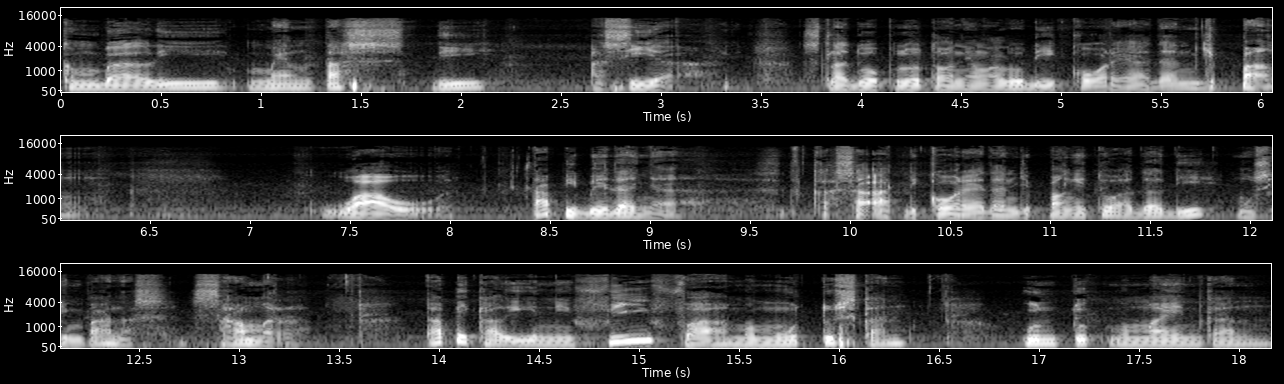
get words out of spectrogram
Kembali mentas di Asia setelah 20 tahun yang lalu di Korea dan Jepang. Wow, tapi bedanya saat di Korea dan Jepang itu ada di musim panas, summer. Tapi kali ini FIFA memutuskan untuk memainkan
